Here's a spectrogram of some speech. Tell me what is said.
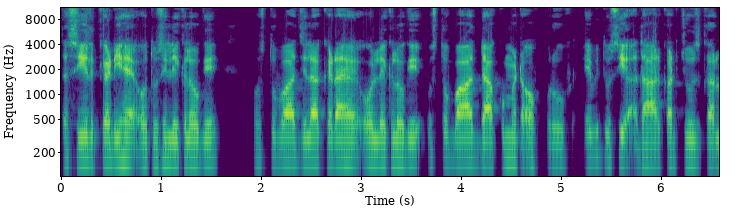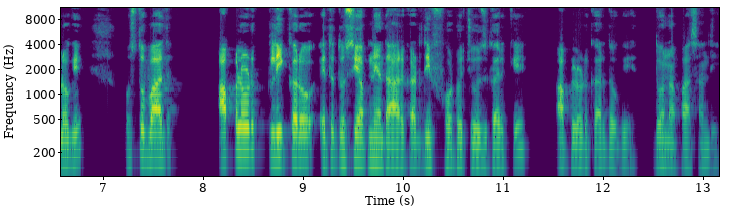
ਤਹਿਸੀਲ ਕਿਹੜੀ ਹੈ ਉਹ ਤੁਸੀਂ ਲਿਖ ਲਓਗੇ ਉਸ ਤੋਂ ਬਾਅਦ ਜ਼ਿਲ੍ਹਾ ਕਿਹੜਾ ਹੈ ਉਹ ਲਿਖ ਲਓਗੇ ਉਸ ਤੋਂ ਬਾਅਦ ਡਾਕੂਮੈਂਟ ਆਫ ਪ੍ਰੂਫ ਇਹ ਵੀ ਤੁਸੀਂ ਆਧਾਰ ਕਾਰਡ ਚੂਜ਼ ਕਰ ਲਓਗੇ ਉਸ ਤੋਂ ਬਾਅਦ ਅਪਲੋਡ ਕਲਿੱਕ ਕਰੋ ਇਹ ਤੇ ਤੁਸੀਂ ਆਪਣੇ ਆਧਾਰ ਕਾਰਡ ਦੀ ਫੋਟੋ ਚੂਜ਼ ਕਰਕੇ ਅਪਲੋਡ ਕਰ ਦੋਗੇ ਦੋਨਾਂ ਪਾਸਾਂ ਦੀ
